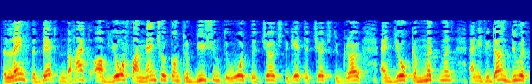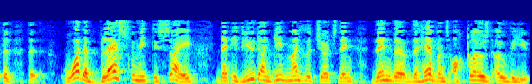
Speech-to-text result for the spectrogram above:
the length, the depth, and the height of your financial contribution towards the church to get the church to grow and your commitment. And if you don't do it, the, the, what a blasphemy to say that if you don't give money to the church, then, then the, the heavens are closed over you.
